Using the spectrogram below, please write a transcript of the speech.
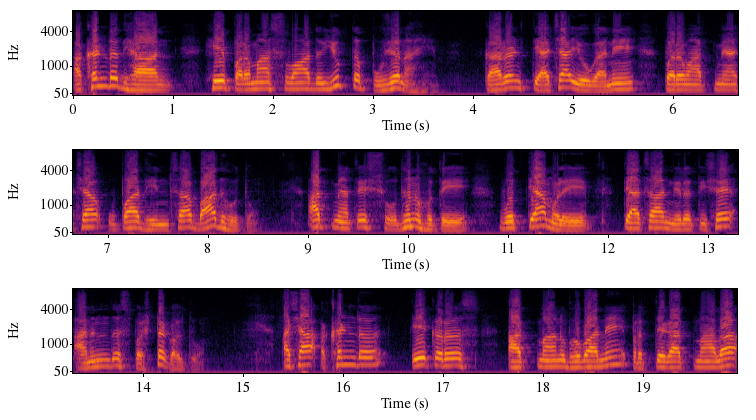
अखंड ध्यान हे परमास्वादयुक्त पूजन आहे. कारण त्याच्या योगाने परमात्म्याच्या उपाधींचा बाध होतो. आत्म्याचे शोधन होते व त्यामुळे त्याचा निरतिशय आनंद स्पष्ट कळतो. अशा अखंड एकरस आत्मानुभवाने प्रत्येगात्माला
